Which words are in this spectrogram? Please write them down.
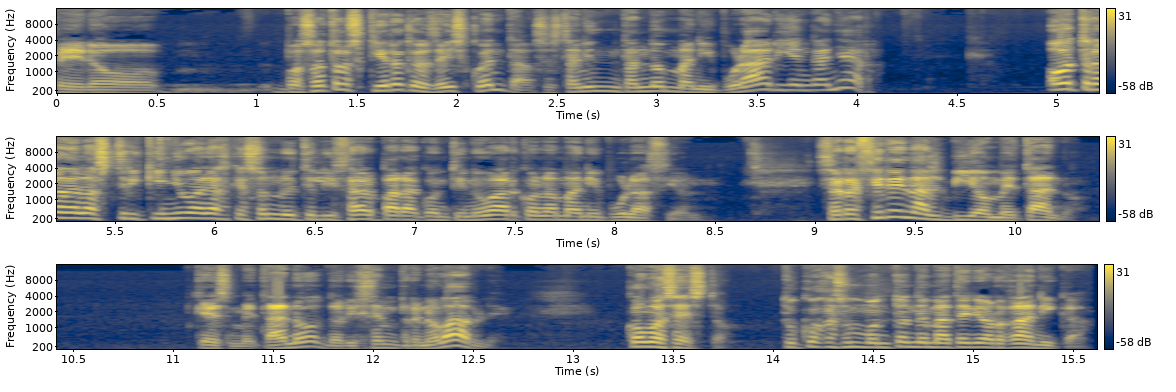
Pero vosotros quiero que os deis cuenta, os están intentando manipular y engañar. Otra de las triquiñuelas que son utilizar para continuar con la manipulación. Se refieren al biometano, que es metano de origen renovable. ¿Cómo es esto? Tú coges un montón de materia orgánica,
